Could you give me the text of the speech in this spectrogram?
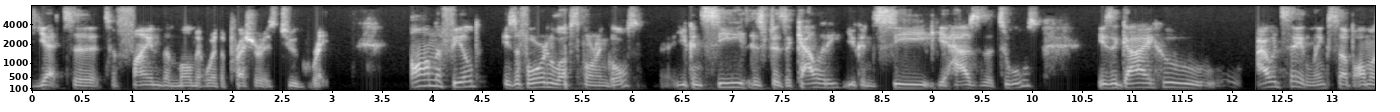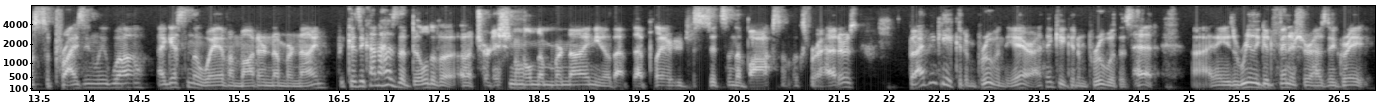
yet to, to find the moment where the pressure is too great. On the field, he's a forward who loves scoring goals. You can see his physicality. You can see he has the tools. He's a guy who I would say links up almost surprisingly well, I guess, in the way of a modern number nine, because he kind of has the build of a, a, traditional number nine, you know, that, that player who just sits in the box and looks for headers. But I think he could improve in the air. I think he could improve with his head. Uh, I think he's a really good finisher, has a great,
